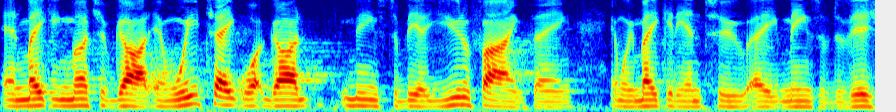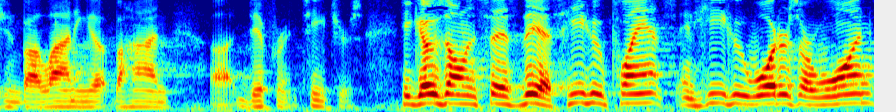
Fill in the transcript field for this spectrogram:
and making much of God. And we take what God means to be a unifying thing and we make it into a means of division by lining up behind uh, different teachers. He goes on and says this He who plants and he who waters are one,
